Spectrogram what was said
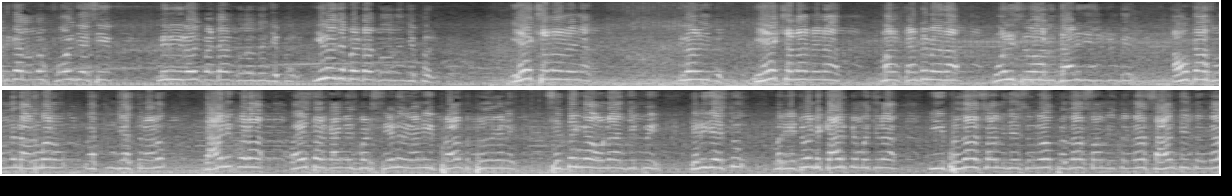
అధికారులందరూ ఫోన్ చేసి మీరు ఈ రోజు పెట్టడానికి కుదరదని చెప్పారు. ఈ రోజే పెట్టడానికి కుదరదని చెప్పారు. ఏ క్షణానైనా ఇవాళ చెప్పారు. ఏ క్షణానైనా మన కంటి మీద పోలీసులు వాళ్ళు దాడి చేసేటువంటి అవకాశం ఉందని అనుమానం వ్యక్తం చేస్తున్నాను. దానికి కూడా వైఎస్ఆర్ కాంగ్రెస్ పార్టీ శ్రేణులు కానీ ఈ ప్రాంత ప్రజలు కానీ సిద్ధంగా ఉండాలని చెప్పి తెలియజేస్తూ మరి ఎటువంటి కార్యక్రమం వచ్చినా ఈ ప్రజాస్వామ్య దేశంలో ప్రజాస్వామ్యతంగా శాంతియుతంగా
